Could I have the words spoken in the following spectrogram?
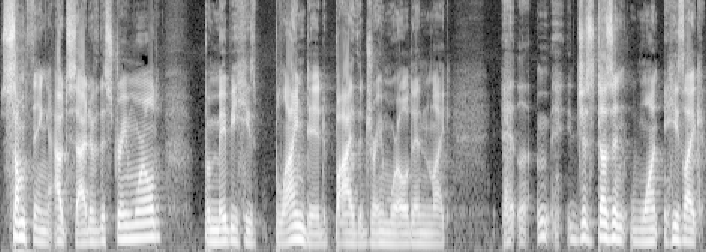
something outside of this dream world, but maybe he's blinded by the dream world and like it, it just doesn't want. He's like,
